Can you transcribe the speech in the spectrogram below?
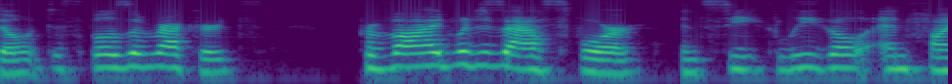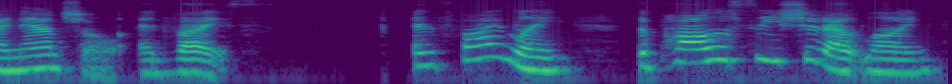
Don't dispose of records provide what is asked for, and seek legal and financial advice. And finally, the policy should outline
